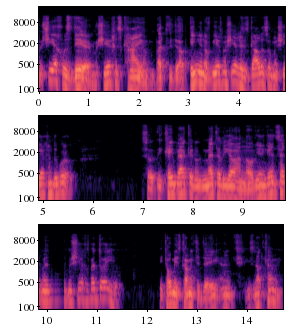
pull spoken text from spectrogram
Mashiach was there. Mashiach is Kayim. But the opinion of Bias Mashiach is Galus of Mashiach in the world. So he came back and met Eliyahu Hanovi and again said, Mashiach is Badoihu. He told me he's coming today and he's not coming.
